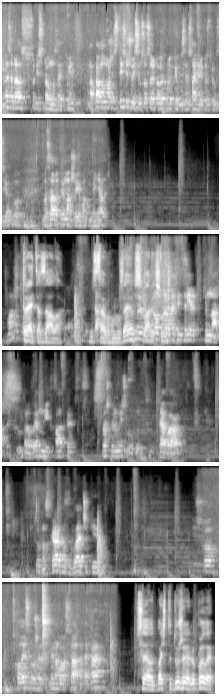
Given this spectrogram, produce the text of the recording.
і ми забрали собі сюди в музей. То він, напевно, може, з 1840-х років після останньої реконструкції, бо, бо згадок нема, що його міняли. Можете? Третя зала місцевого музею Ми Сваричі. робити інтер'єр кімнати. Старовинні хати. Трошки не вийшло, бо тут треба. Тут у нас кредо, глечики. Ліжко, колись вже не новорозка, а така. Все, от бачите, дуже любили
